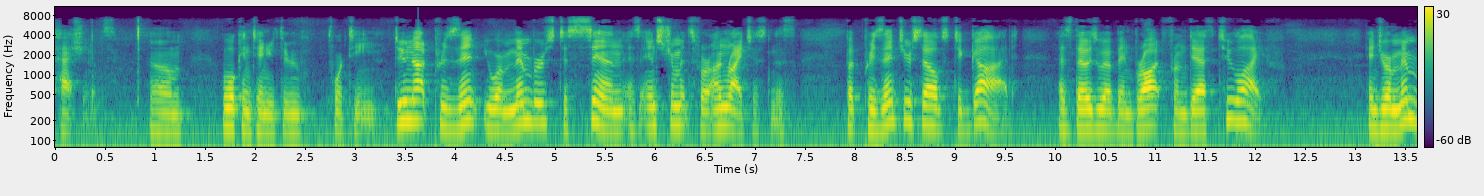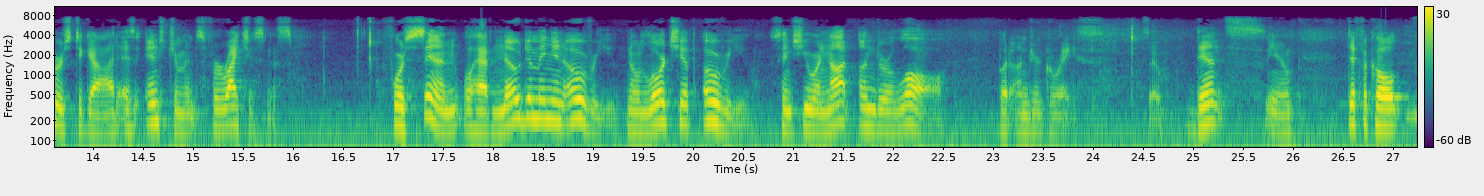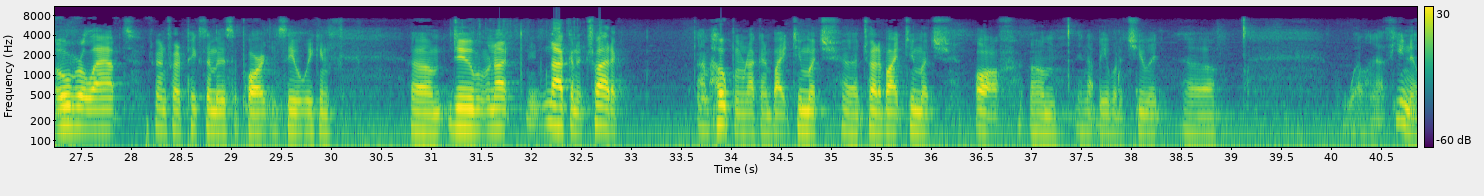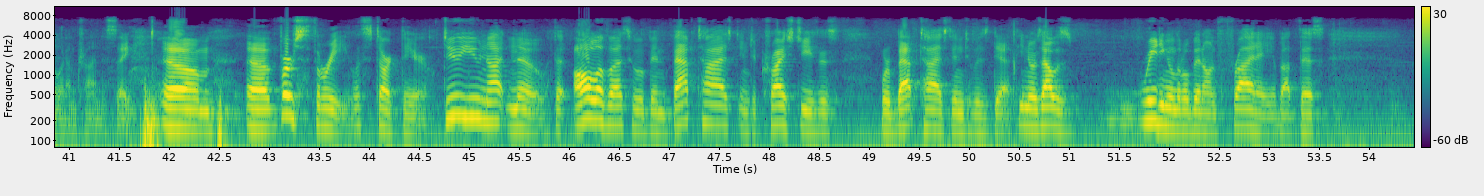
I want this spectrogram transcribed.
passions. Um, we'll continue through 14. Do not present your members to sin as instruments for unrighteousness, but present yourselves to God as those who have been brought from death to life, and your members to God as instruments for righteousness. For sin will have no dominion over you, no lordship over you, since you are not under law but under grace. So dense, you know, difficult, overlapped. We're going to try to pick some of this apart and see what we can um, do, but we're not not going to try to. I'm hoping we're not going to bite too much, uh, try to bite too much off, um, and not be able to chew it uh, well enough. You know what I'm trying to say. Um, uh, verse three. Let's start there. Do you not know that all of us who have been baptized into Christ Jesus were baptized into His death? You know, as I was reading a little bit on Friday about this.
